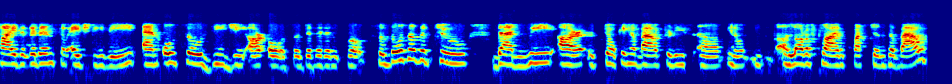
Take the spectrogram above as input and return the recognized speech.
high dividend, so HDV, and also DGRO, so dividend growth. So those are the two that we are talking about pretty, uh, you know, a lot of client questions about.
